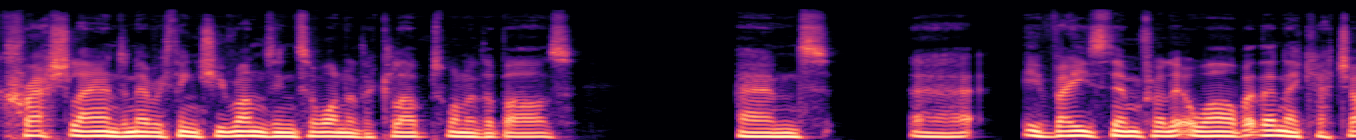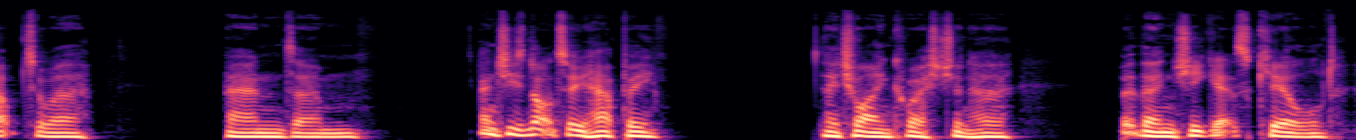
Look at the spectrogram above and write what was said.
crash land and everything she runs into one of the clubs one of the bars and uh, evades them for a little while but then they catch up to her and um and she's not too happy they try and question her but then she gets killed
